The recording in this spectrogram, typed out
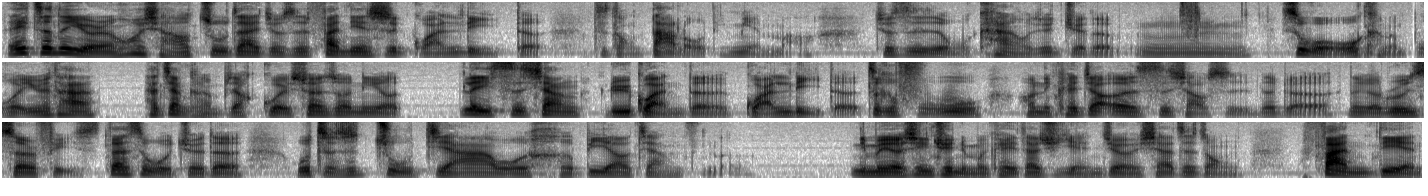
诶，真的有人会想要住在就是饭店式管理的这种大楼里面吗？就是我看我就觉得，嗯，是我我可能不会，因为它它这样可能比较贵。虽然说你有类似像旅馆的管理的这个服务，哦，你可以叫二十四小时那个那个 room service，但是我觉得我只是住家，我何必要这样子呢？你们有兴趣，你们可以再去研究一下这种饭店。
